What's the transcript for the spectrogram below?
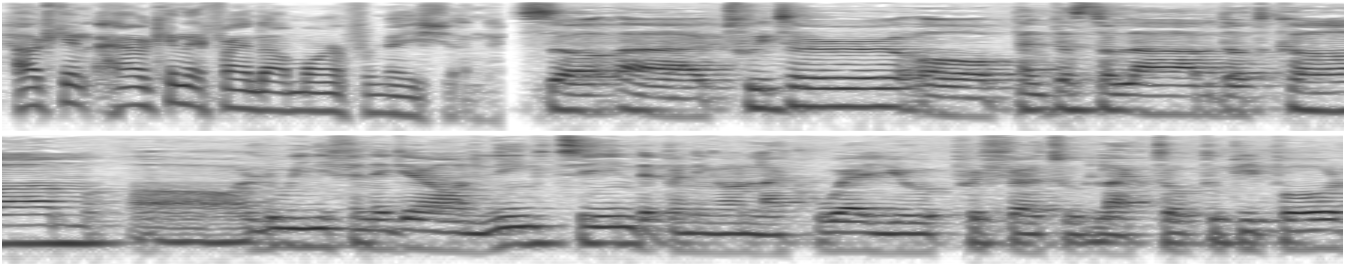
how can how can they find out more information? So uh, Twitter or pentesterlab.com or Louis Nyffenegger on LinkedIn, depending on like where you prefer to like talk to people,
